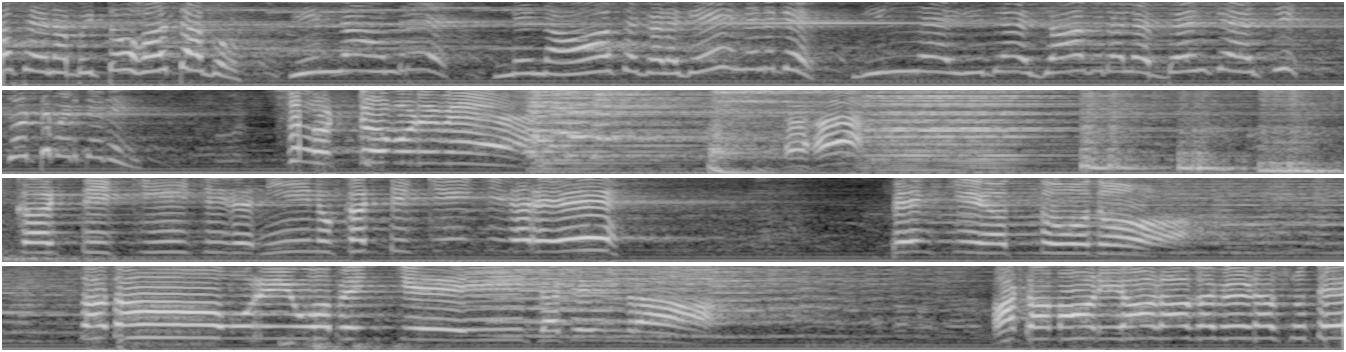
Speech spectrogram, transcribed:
ಆಸೆಯನ್ನ ಬಿಟ್ಟು ಹೊರಟಾಗು. ಇಲ್ಲ ಅಂದ್ರೆ ನಿನ್ನ ಆಸೆಗಳಿಗೆ ನಿನಗೆ ಇಲ್ಲೇ ಇದೇ ಜಾಗದಲ್ಲೇ ಬೆಂಕಿ ಹಚ್ಚಿ ಸುಟ್ಟು ಬಿಡ್ತೀನಿ. ಸುಟ್ಟು ಬಿಡುವೆ. ಕಟ್ಟಿ ಕೀಚಿದ ನೀನು ಕಟ್ಟಿ ಕೀಚಿದರೆ ಬೆಂಕಿ ಹತ್ತುವುದು. ಸದಾ ಉರಿಯುವ ಬೆಂಕಿ ಈ ಗಜೇಂದ್ರ. ಹಠ ಮಾಡಿ ಹಾಳಾಗಬೇಡ ಸುತೆ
